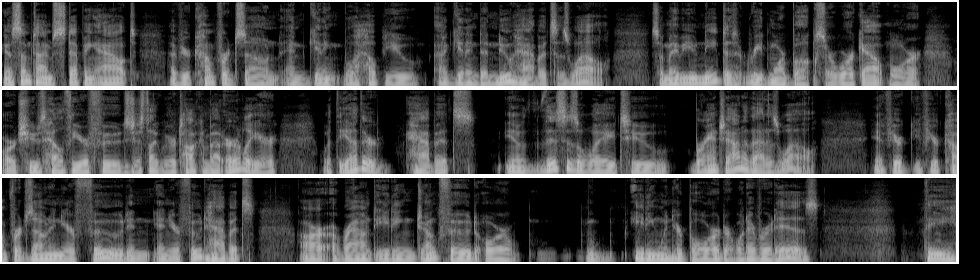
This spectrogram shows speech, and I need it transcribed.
You know, sometimes stepping out of your comfort zone and getting will help you uh, get into new habits as well. So maybe you need to read more books or work out more or choose healthier foods, just like we were talking about earlier with the other habits. You know, this is a way to branch out of that as well. If your if your comfort zone in your food and, and your food habits are around eating junk food or eating when you're bored or whatever it is, the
